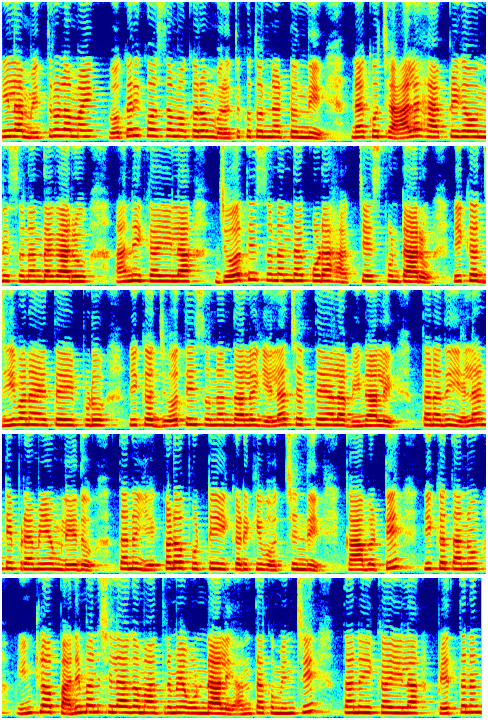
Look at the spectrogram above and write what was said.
ఇలా మిత్రులమై ఒకరి కోసం ఒకరు బ్రతుకుతున్నట్టుంది. నాకు చాలా హ్యాపీగా ఉంది సునంద గారు. అని ఇక ఇలా జ్యోతి సునంద కూడా హక్ చేసుకుంటారు. ఇక జీవన అయితే ఇప్పుడు ఇక జ్యోతి సునందాలు ఎలా చెప్తే అలా వినాలి. తనది ఎలాంటి ప్రమేయం లేదు. తను ఎక్కడో పుట్టి ఇక్కడికి వచ్చింది. కాబట్టి ఇక తను ఇంట్లో పని మనిషిలాగా మాత్రమే ఉండాలి. అంతకు మించి తను ఇక ఇలా పెత్తనం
